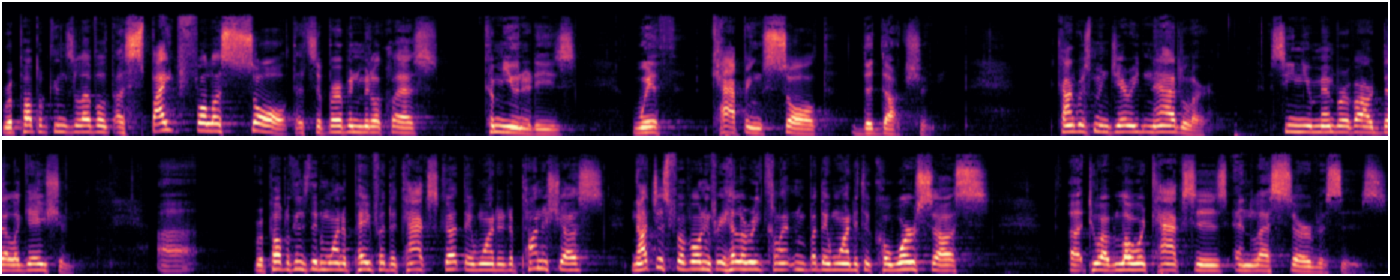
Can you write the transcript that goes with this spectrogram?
Republicans leveled a spiteful assault at suburban middle class communities with capping SALT deduction. Congressman Jerry Nadler, senior member of our delegation, uh, Republicans didn't want to pay for the tax cut. They wanted to punish us, not just for voting for Hillary Clinton, but they wanted to coerce us uh, to have lower taxes and less services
